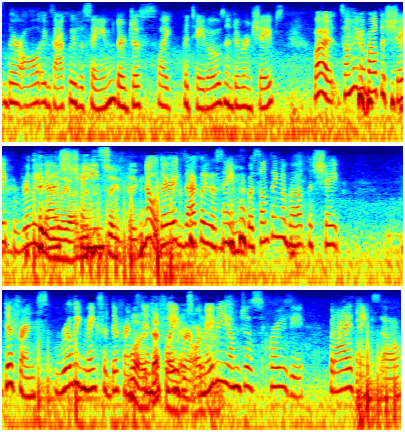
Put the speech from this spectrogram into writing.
they're all exactly the same. They're just like potatoes in different shapes, but something about the shape really does really change the no, they're exactly the same, but something about the shape difference really makes a difference Well, in the flavor. Or maybe I'm just crazy, but I think so.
